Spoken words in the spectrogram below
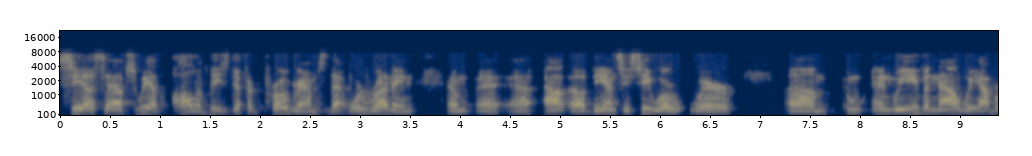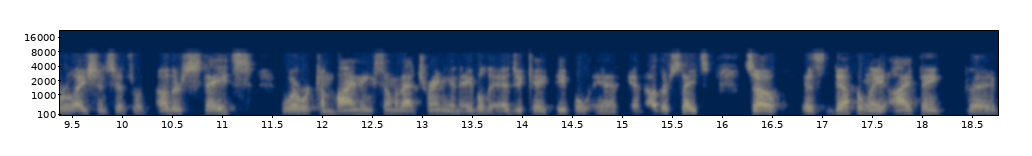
CSFs, we have all of these different programs that we're running um, uh, uh, out of the NCC where where um, and we even now we have relationships with other states where we're combining some of that training and able to educate people in, in other states. So it's definitely, I think, the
